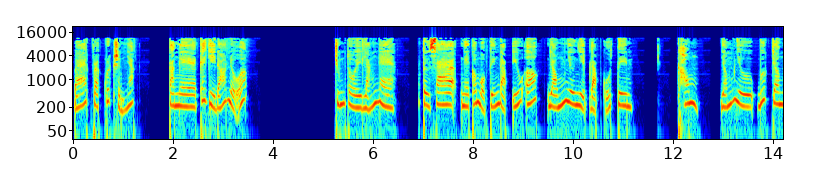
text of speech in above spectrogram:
Bác Fredrickson nhắc, ta nghe cái gì đó nữa. Chúng tôi lắng nghe. Từ xa nghe có một tiếng đập yếu ớt giống như nhịp đập của tim. Không, giống như bước chân,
